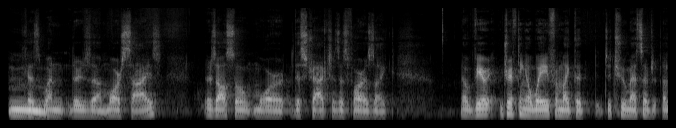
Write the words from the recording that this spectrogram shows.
because Mm. when there's uh, more size, there's also more distractions as far as like you know, veer, drifting away from like the, the true message uh,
